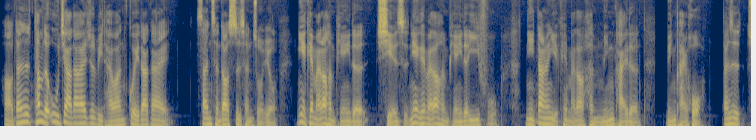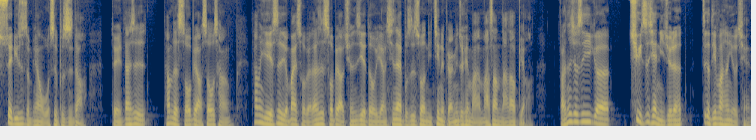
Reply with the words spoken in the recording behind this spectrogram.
好，但是他们的物价大概就是比台湾贵大概。三成到四成左右，你也可以买到很便宜的鞋子，你也可以买到很便宜的衣服，你当然也可以买到很名牌的名牌货。但是税率是怎么样，我是不知道。对，但是他们的手表收藏，他们也是有卖手表，但是手表全世界都一样。现在不是说你进了表面就可以马马上拿到表，反正就是一个去之前你觉得这个地方很有钱，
